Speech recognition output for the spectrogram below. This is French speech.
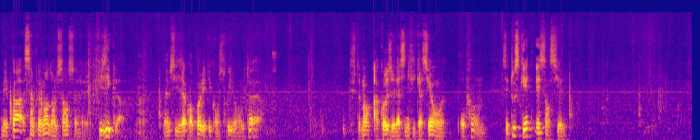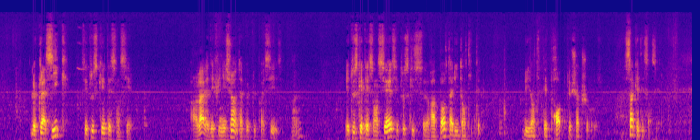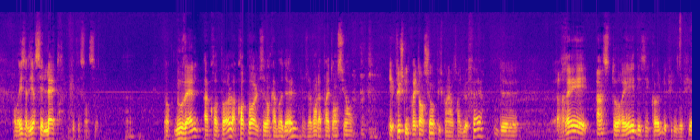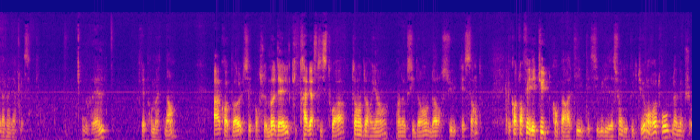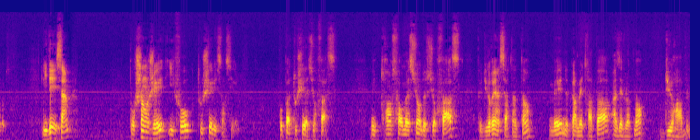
Mais pas simplement dans le sens euh, physique, là. Hein. Même si les acropoles étaient construits en hauteur. Justement, à cause de la signification euh, profonde. C'est tout ce qui est essentiel. Le classique, c'est tout ce qui est essentiel. Alors là, la définition est un peu plus précise. Hein. Et tout ce qui est essentiel, c'est tout ce qui se rapporte à l'identité. L'identité propre de chaque chose. C'est ça qui est essentiel. Donc, vous voyez, ça veut dire c'est l'être qui est essentiel. Hein. Donc, nouvelle acropole. Acropole, c'est donc un modèle. Nous avons la prétention, et plus qu'une prétention, puisqu'on est en train de le faire, de réinstaurer des écoles de philosophie à la manière classique. Nouvelle, c'est pour maintenant. Acropole, c'est pour ce modèle qui traverse l'histoire, tant d'Orient, en Occident, Nord, Sud et Centre. Et quand on fait l'étude comparative des civilisations et des cultures, on retrouve la même chose. L'idée est simple. Pour changer, il faut toucher l'essentiel. Il ne faut pas toucher la surface. Une transformation de surface peut durer un certain temps, mais ne permettra pas un développement durable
